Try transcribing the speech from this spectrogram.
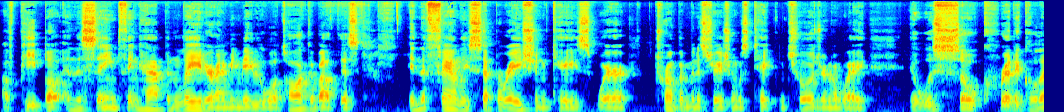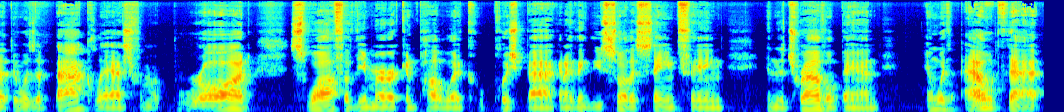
of people. And the same thing happened later. I mean, maybe we'll talk about this in the family separation case where Trump administration was taking children away. it was so critical that there was a backlash from a broad swath of the American public who pushed back. And I think you saw the same thing in the travel ban. And without that,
